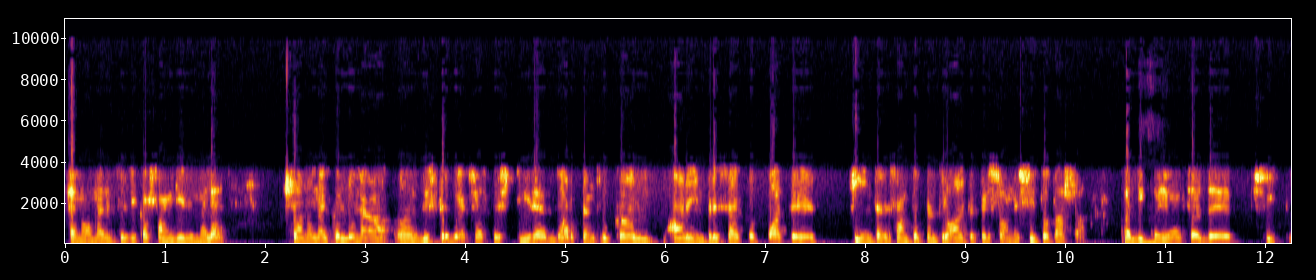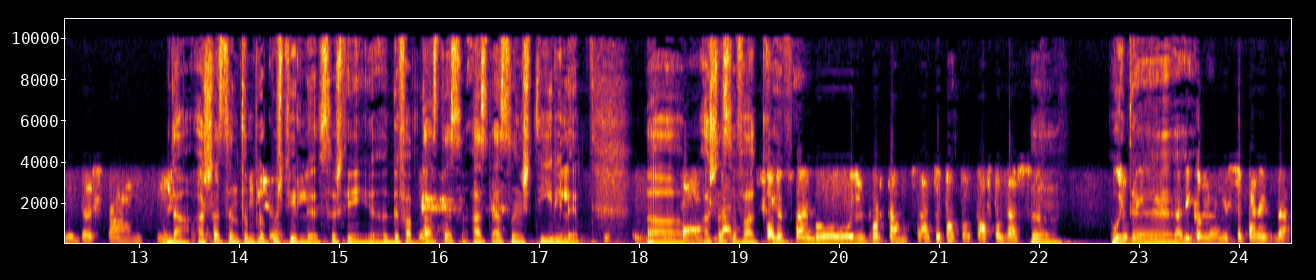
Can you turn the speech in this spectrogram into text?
fenomen, să zic așa, în ghilimele, și anume că lumea uh, distribuie această știre doar pentru că are impresia că poate fi interesantă pentru alte persoane și tot așa. Adică uh-huh. e un fel de ciclu de ăsta. Da, așa se întâmplă cu știrile, să știi. De fapt, astea, astea sunt știrile. Uh, da, așa se fac. Fără să aibă o importanță, atâta tot. Asta vreau să... Mm. Uite... Adică nu mi se pare, da.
